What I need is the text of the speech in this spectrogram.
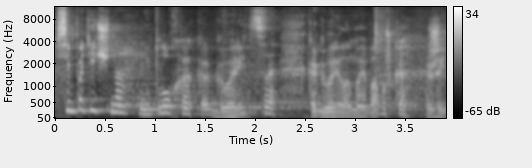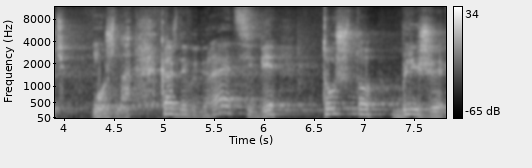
Симпатично, неплохо, как говорится, как говорила моя бабушка, жить можно. Каждый выбирает себе то, что ближе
